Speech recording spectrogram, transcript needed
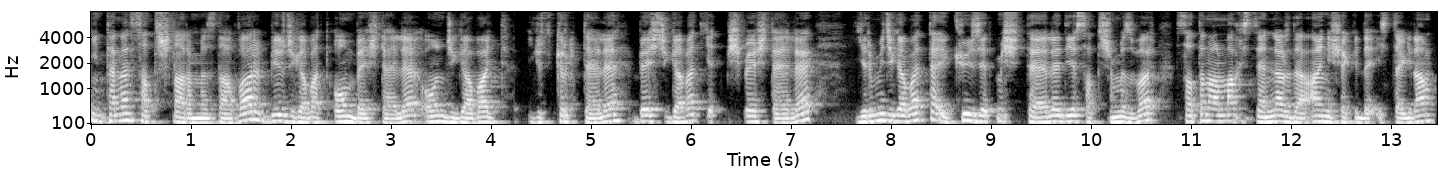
İnternet satışlarımız da var. 1 GB 15 TL, 10 GB 140 TL, 5 GB 75 TL, 20 GB da 270 TL diye satışımız var. Satın almak isteyenler de aynı şekilde Instagram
